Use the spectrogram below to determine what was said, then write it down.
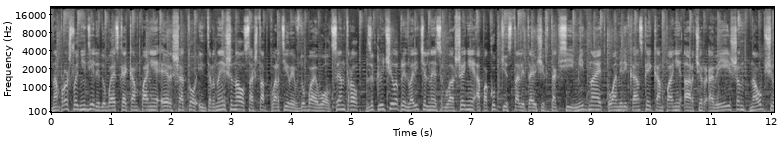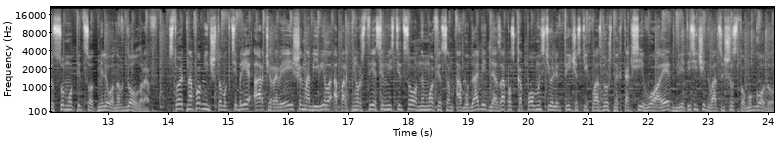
На прошлой неделе дубайская компания Air Chateau International со штаб-квартирой в Дубае World Central заключила предварительное соглашение о покупке 100 летающих такси Midnight у американской компании Archer Aviation на общую сумму 500 миллионов долларов. Стоит напомнить, что в октябре Archer Aviation объявила о партнерстве с инвестиционным офисом Абу-Даби для запуска полностью электрических воздушных такси в ОАЭ к 2026 году.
